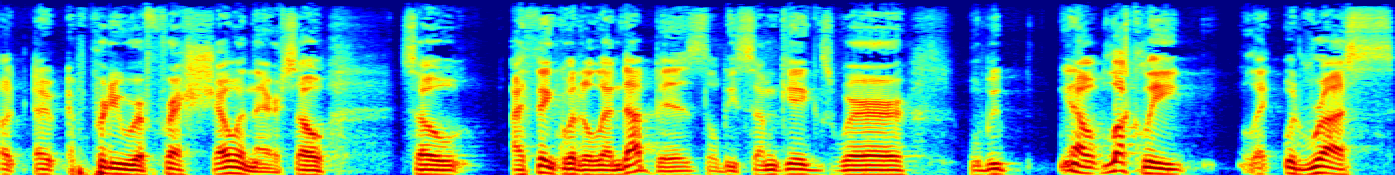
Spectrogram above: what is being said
a, a pretty refreshed show in there. So, so I think what it'll end up is there'll be some gigs where we'll be, you know, luckily, like with Russ,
